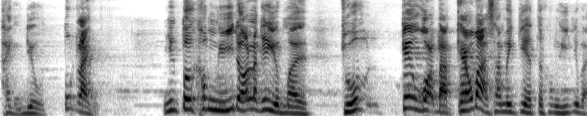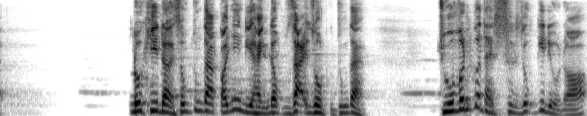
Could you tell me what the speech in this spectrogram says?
thành điều tốt lành. Nhưng tôi không nghĩ đó là cái điều mà Chúa kêu gọi bà kéo bà sang bên kia, tôi không nghĩ như vậy. Đôi khi đời sống chúng ta có những điều hành động dại dột của chúng ta. Chúa vẫn có thể sử dụng cái điều đó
